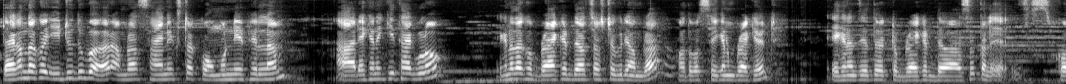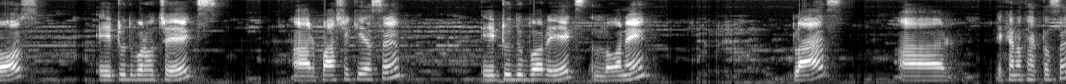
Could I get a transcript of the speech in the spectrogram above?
তো এখন দেখো ই টু দুবার আমরা সাইন এক্সটা কমন নিয়ে ফেললাম। আর এখানে কি থাকল? এখানে দেখো ব্র্যাকেট দেওয়ার চেষ্টা করি আমরা, অথবা সেকেন্ড ব্র্যাকেট এখানে যেহেতু একটা ব্র্যাকেট দেওয়া আছে, তাহলে কস এ টু দুবার হচ্ছে এক্স আর পাশে কি আছে? এ টু দুবার এক্স লন লনে প্লাস আর এখানে থাকতেছে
